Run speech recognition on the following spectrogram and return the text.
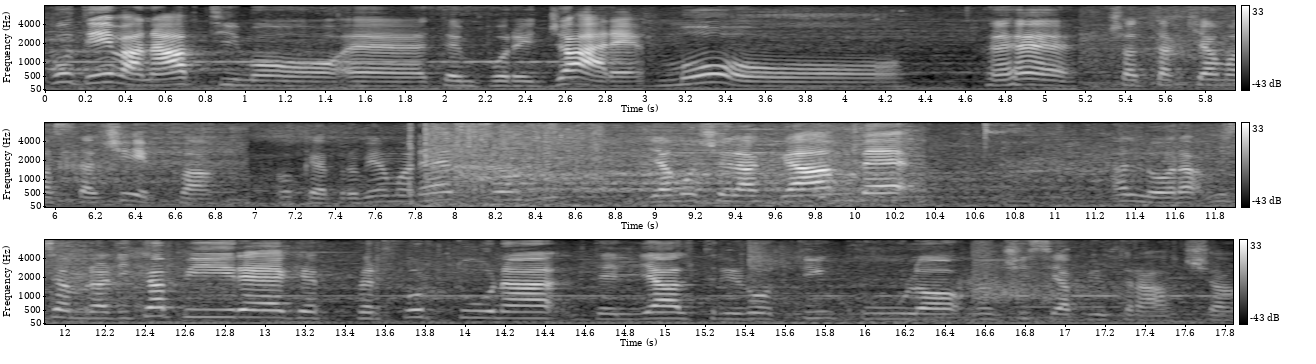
Poteva un attimo eh, temporeggiare. Mo eh, ci attacchiamo a sta ceppa. Ok, proviamo adesso. Diamocela a gambe. Allora, mi sembra di capire che per fortuna degli altri rotti in culo non ci sia più traccia.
